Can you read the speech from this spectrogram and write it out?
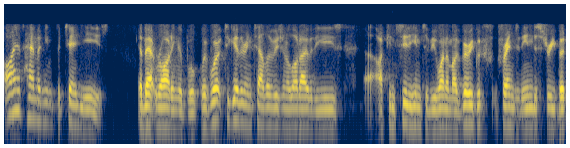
I have hammered him for 10 years about writing a book. We've worked together in television a lot over the years. Uh, I consider him to be one of my very good f- friends in the industry, but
